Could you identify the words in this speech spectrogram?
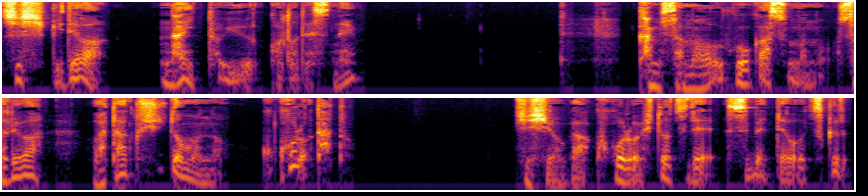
知識ではないということですね。神様を動かすもの、それは私どもの心だと。師匠が心一つで全てを作る。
